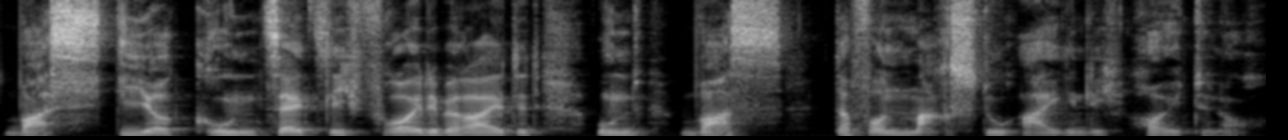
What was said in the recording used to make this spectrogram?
was dir grundsätzlich Freude bereitet und was davon machst du eigentlich heute noch.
